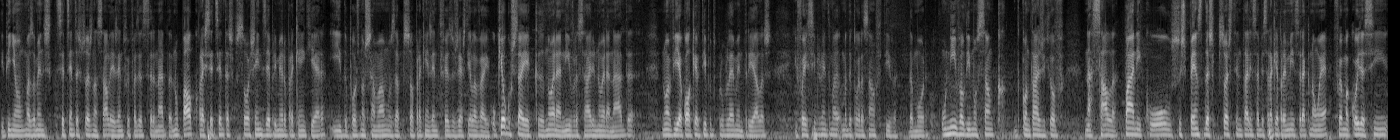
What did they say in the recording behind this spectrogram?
e tinham mais ou menos 700 pessoas na sala e a gente foi fazer serenata no palco para as 700 pessoas, sem dizer primeiro para quem é que era, e depois nós chamamos a pessoa para quem a gente fez o gesto e ela veio. O que eu gostei é que não era aniversário, não era nada, não havia qualquer tipo de problema entre elas e foi simplesmente uma, uma declaração afetiva de amor. O nível de emoção, que- de contágio que houve na sala, pânico ou suspense das pessoas tentarem saber será que é para mim, será que não é, foi uma coisa assim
